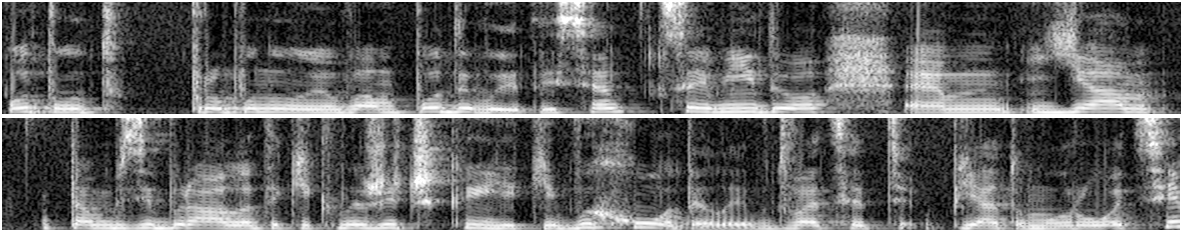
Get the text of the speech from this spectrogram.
Отут пропоную вам подивитися це відео. Ем, я там зібрала такі книжечки, які виходили в 25-му році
